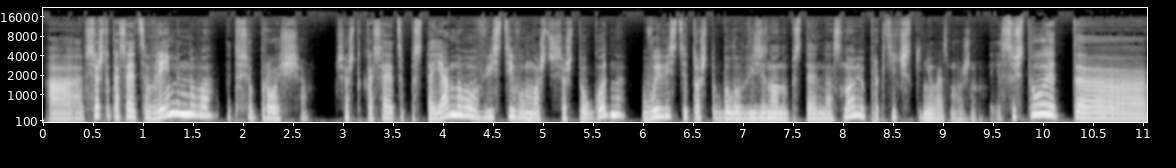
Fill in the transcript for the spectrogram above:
А все, что касается временного, это все проще. Все, что касается постоянного, ввести вы можете все что угодно, вывести то, что было ввезено на постоянной основе, практически невозможно. Существует э,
